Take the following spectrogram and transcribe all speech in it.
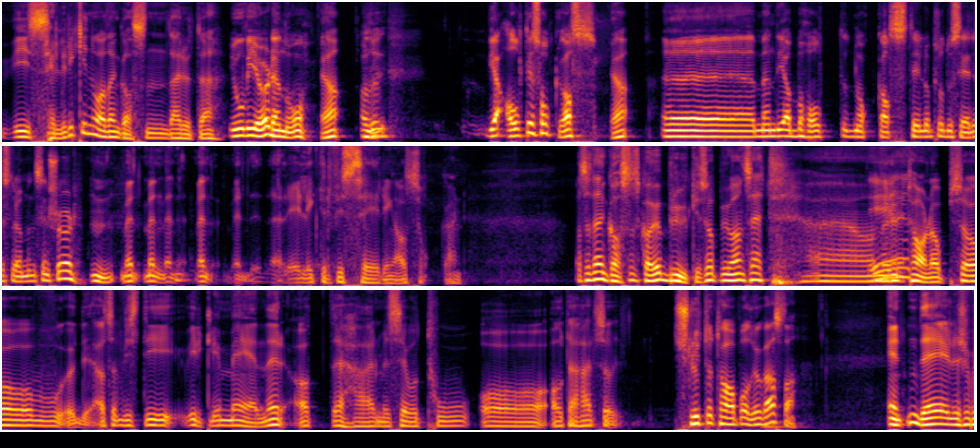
vi selger ikke noe av den gassen der ute? Jo, vi gjør det nå. Ja. Altså, Vi har alltid solgt gass, ja. øh, men de har beholdt nok gass til å produsere strømmen sin sjøl. Mm. Men, men, men, men, elektrifisering av sokkelen Altså, Den gassen skal jo brukes opp uansett. Uh, og når du tar den opp, så altså, Hvis de virkelig mener at det her med CO2 og alt det her, så slutt å ta opp olje og gass, da. Enten det, eller så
